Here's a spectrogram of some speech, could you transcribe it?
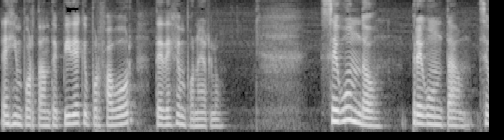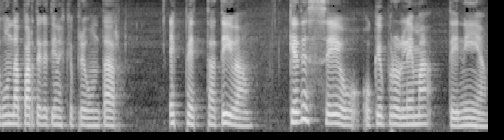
Es importante, pide que por favor te dejen ponerlo. Segundo, pregunta, segunda parte que tienes que preguntar, expectativa. ¿Qué deseo o qué problema tenía?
